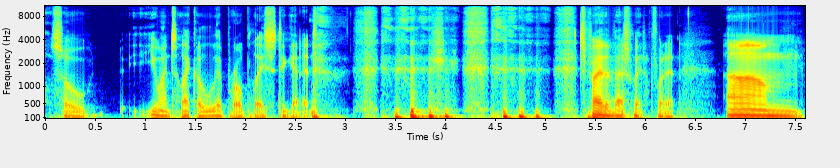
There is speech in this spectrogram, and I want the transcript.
also, you went to like a liberal place to get it. it's probably the best way to put it. Um,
